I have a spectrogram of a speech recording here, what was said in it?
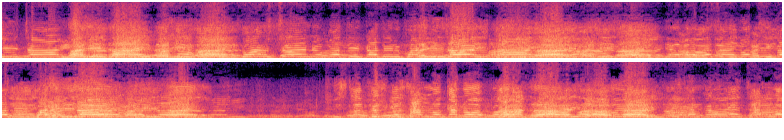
ফাঁসি চাই। ফাঁসি চাই ফাঁসি চাই। দর্শন মতি কাজীর ফাঁসি চাই। ফাঁসি চাই ফাঁসি চাই। এবারে মতি কাজীর ফাঁসি চাই। ফাঁসি চাই। ইসলাম কাজকে ছাড়লো কেন? জবাব চাই জবাব চাই। ইসলাম কাজকে ছাড়লো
